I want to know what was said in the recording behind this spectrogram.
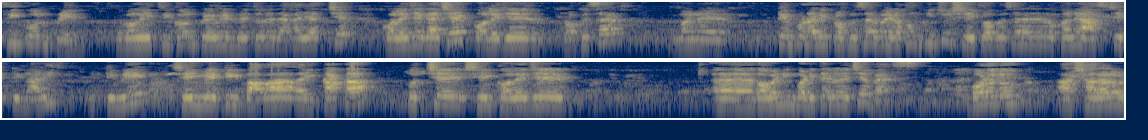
ত্রিকোণ প্রেম। এবং এই ত্রিকোণ প্রেমের ভেতরে দেখা যাচ্ছে, কলেজে গেছে, কলেজের প্রফেসর মানে টেম্পোরারি প্রফেসর বা এরকম কিছু, সেই প্রফেসরের ওখানে আসছে একটি নারী, একটি মেয়ে। সেই মেয়েটির বাবা, এই কাকা হচ্ছে সেই কলেজের গভর্নিং বডিতে রয়েছে, ব্যাস। বড় লোক আর সাধারণ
